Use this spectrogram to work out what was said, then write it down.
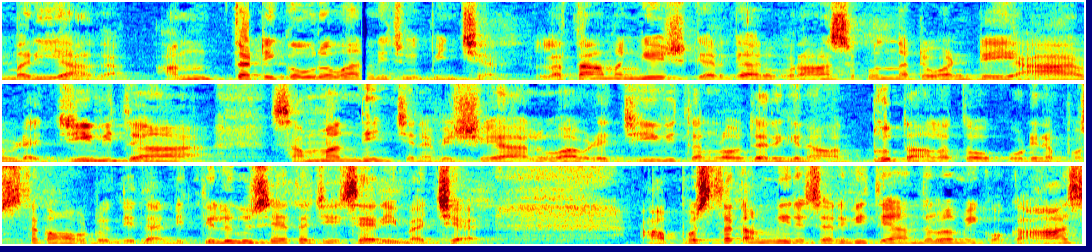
మర్యాద అంతటి గౌరవాన్ని చూపించారు. లతా మంగేష్కర్ గారు వ్రాసుకున్నటువంటి ఆవిడ జీవిత సంబంధించిన విషయాలు ఆవిడ జీవితంలో జరిగిన అద్భుతాలతో కూడిన పుస్తకం ఒకటి ఉంది. దాన్ని తెలుగు చేత చేశారు ఈ మధ్య. ఆ పుస్తకం మీరు చదివితే అందులో మీకు ఒక ఆశ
